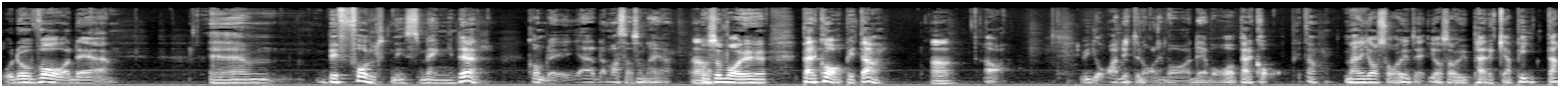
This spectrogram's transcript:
Och då var det ehm, befolkningsmängder. Kom det en jävla massa sådana här. Och så var det per capita. Ja. Ja. Jag hade inte en aning vad det var per capita. Men jag sa ju inte, jag sa ju per capita.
